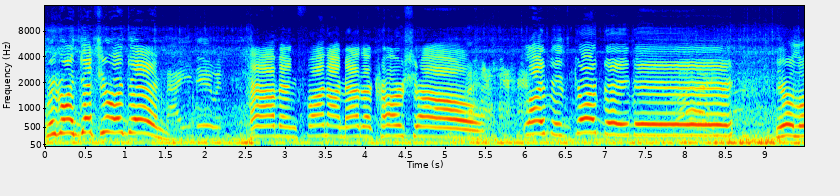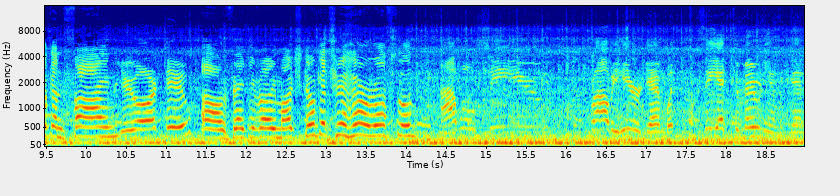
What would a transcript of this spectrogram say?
We're going to get you again. How you doing? Having fun. I'm at a car show. Life is good, baby. You're looking fine. You are too. Oh, thank you very much. Don't get your hair ruffled. I will see you probably here again, but see you at Communion again.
